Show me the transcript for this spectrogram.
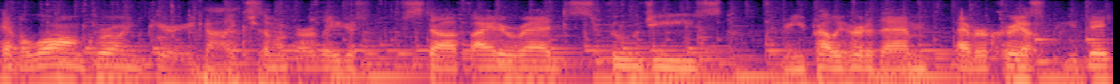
have a long growing period. Like some of our later stuff, Ida Reds, Fuji's. I mean, you probably heard of them. Evercrisp. They,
